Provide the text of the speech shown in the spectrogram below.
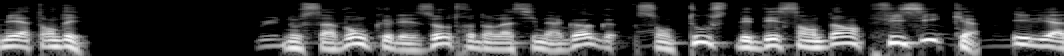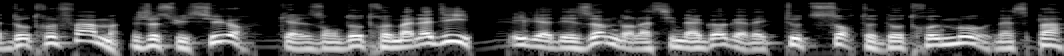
Mais attendez, nous savons que les autres dans la synagogue sont tous des descendants physiques. Il y a d'autres femmes, je suis sûr qu'elles ont d'autres maladies. Il y a des hommes dans la synagogue avec toutes sortes d'autres mots, n'est-ce pas?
